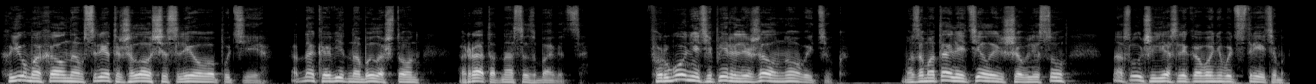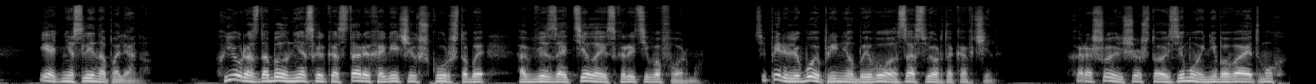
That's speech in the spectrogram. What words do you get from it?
Хью махал нам вслед и желал счастливого пути. Однако видно было, что он рад от нас избавиться. В фургоне теперь лежал новый тюк. Мы замотали тело еще в лесу, на случай, если кого-нибудь встретим, и отнесли на поляну. Хью раздобыл несколько старых овечьих шкур, чтобы обвязать тело и скрыть его форму. Теперь любой принял бы его за сверток овчин. Хорошо еще, что зимой не бывает мух.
